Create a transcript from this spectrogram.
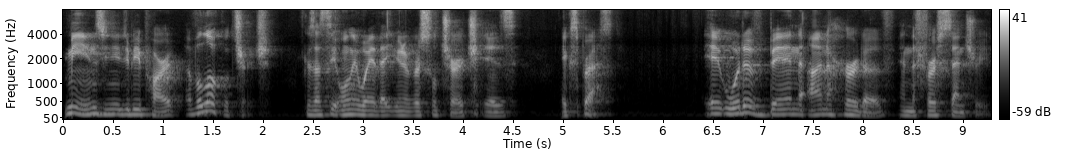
means you need to be part of a local church, because that's the only way that universal church is expressed. It would have been unheard of in the first century.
